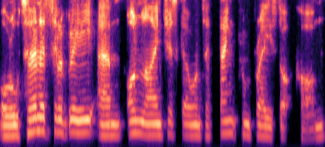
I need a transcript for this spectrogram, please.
Or alternatively, um, online, just go on to thankandpraise.com.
